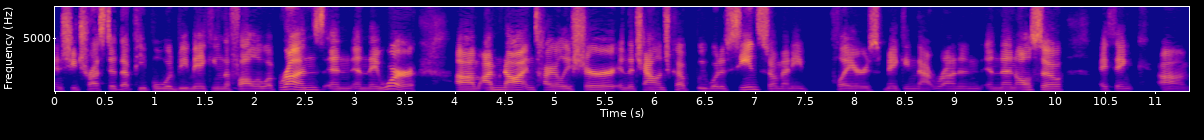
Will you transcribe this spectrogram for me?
and she trusted that people would be making the follow up runs, and and they were. Um, I'm not entirely sure in the Challenge Cup we would have seen so many players making that run. And and then also I think um,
